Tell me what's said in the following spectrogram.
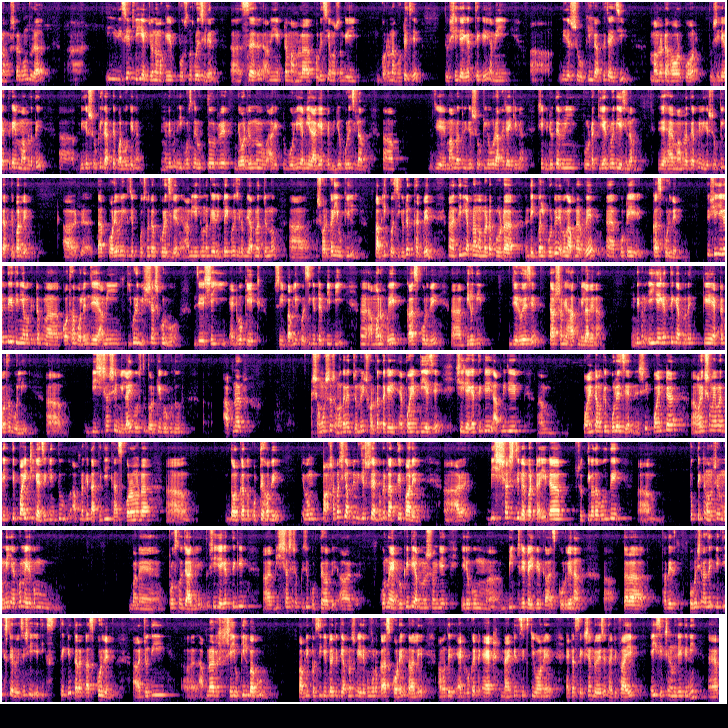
নমস্কার বন্ধুরা। এই রিসেন্টলি একজন আমাকে প্রশ্ন করেছিলেন স্যার আমি একটা মামলা করেছি আমার সঙ্গে এই ঘটনা ঘটেছে তো সেই জায়গার থেকে আমি নিজস্ব উকিল রাখতে চাইছি মামলাটা হওয়ার পর তো সেই জায়গার থেকে আমি মামলাতে নিজস্ব উকিল রাখতে পারব কিনা? উম, দেখুন এই প্রশ্নের উত্তর দেওয়ার জন্য আগে একটু বলি আমি এর আগে একটা ভিডিও করেছিলাম যে মামলাতে নিজস্ব উকিলবাবু রাখা যায় কিনা সেই ভিডিওতে আমি পুরোটা ক্লিয়ার করে দিয়েছিলাম যে হ্যাঁ মামলাতে আপনি নিজস্ব উকিল রাখতে পারবেন। আর তারপরে উনি যে প্রশ্নটা করেছিলেন, আমি যেহেতু ওনাকে রিপ্লাই করেছিলাম যে আপনার জন্য সরকারি উকিল পাবলিক প্রসিকিউটর থাকবেন তিনি আপনার মামলাটা পুরোটা দেখভাল করবেন এবং আপনার হয়ে কোর্টে কাজ করবেন। তো সেই জায়গার থেকে তিনি আমাকে একটা কথা বলেন যে আমি কি করে বিশ্বাস করব যে সেই অ্যাডভোকেট সেই পাবলিক প্রসিকিউটর পিপি আমার হয়ে কাজ করবে বিরোধী যে রয়েছে, তার সঙ্গে হাত মেলাবে না। দেখুন, এই জায়গার থেকে আপনাদেরকে একটা কথা বলি বিশ্বাসে মিলাই বস্তু তর্কে বহুদূর। আপনার সমস্যা সমাধানের জন্যই সরকার তাকে অ্যাপয়েন্ট দিয়েছে। সেই জায়গা থেকে আপনি যে পয়েন্টটা আমাকে বলেছেন, সেই পয়েন্টটা অনেক সময় আমরা দেখতে পাই, ঠিক আছে, কিন্তু আপনাকে তাকে দিয়েই কাজ করানোটা দরকার বা করতে হবে। এবং পাশাপাশি আপনি নিজস্ব অ্যাডভোকেট রাখতে পারেন। আর বিশ্বাস যে ব্যাপারটা, এটা সত্যি কথা বলতে প্রত্যেকটা মানুষের মনেই এখন এরকম মানে প্রশ্ন জাগে। তো সেই জায়গার থেকে বিশ্বাসে সব কিছু করতে হবে। আর কোনো অ্যাডভোকেটই আপনার সঙ্গে এরকম বিট্রে টাইপের কাজ করবে না। তারা, তাদের প্রফেশনাল যে এথিক্সটা রয়েছে, সেই এথিক্স থেকে তারা কাজ করবেন। আর যদি আপনার সেই উকিলবাবু পাবলিক প্রসিকিউটর যদি আপনার সঙ্গে এরকম কোনো কাজ করেন, তাহলে আমাদের অ্যাডভোকেট অ্যাক্ট নাইনটিন সিক্সটি ওয়ানের একটা সেকশন রয়েছে থার্টি ফাইভ এই সেকশন অনুযায়ী তিনি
